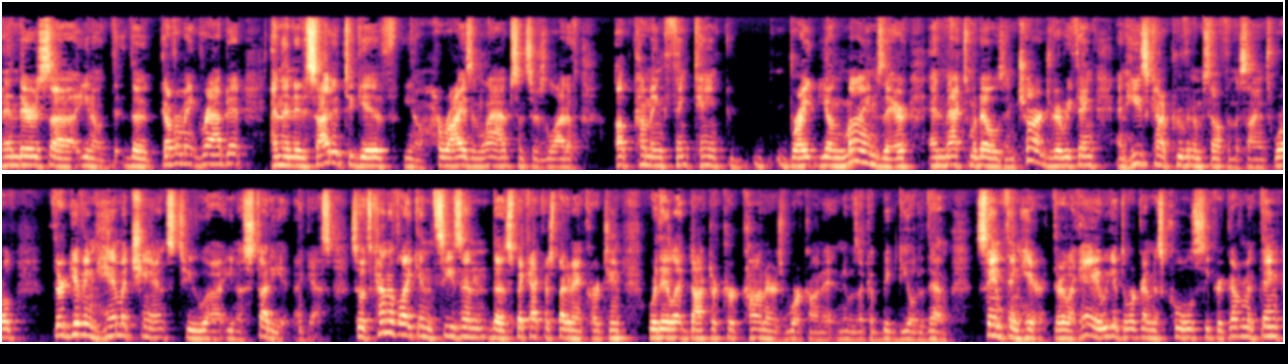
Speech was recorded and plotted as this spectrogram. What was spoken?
And there's, uh, you know, th- the government grabbed it, and then they decided to give, you know, Horizon Labs, since there's a lot of upcoming think tank, bright young minds there, and Max Modell is in charge of everything, and he's kind of proven himself in the science world they're giving him a chance to uh, you know study it, I guess. So it's kind of like in season the Spectacular Spider-Man cartoon where they let Dr. Kirk Connors work on it, and it was like a big deal to them. Same thing here. They're like, hey, we get to work on this cool secret government thing.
